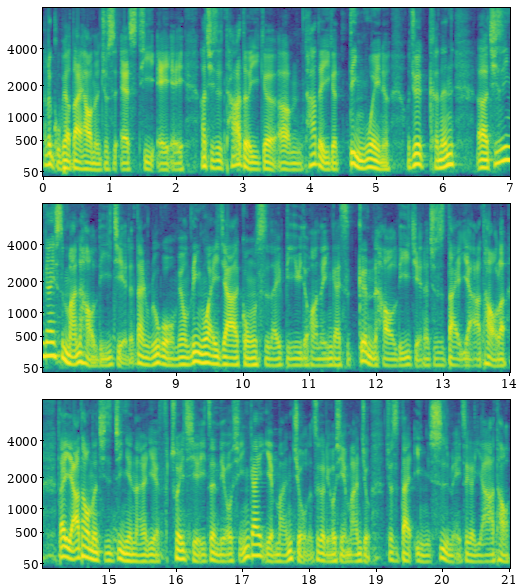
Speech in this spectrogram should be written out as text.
它的股票代号呢就是 S T A A。那其实它的一个嗯，它的一个定位呢，我觉得可能呃，其实应该是蛮好理解的。但如果我们用另外一家公司来比喻的话呢，应该是更好理解，那就是戴牙套了。戴牙套呢，其实近年来也吹起了一阵流行，应该也蛮久的。这个流行也蛮久，就是戴隐适美这个牙套。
